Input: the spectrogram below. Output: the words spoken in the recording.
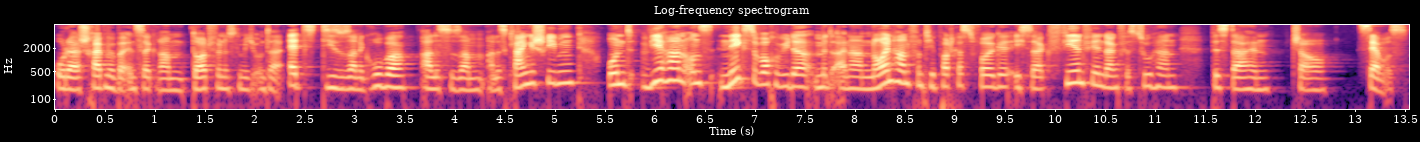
oder schreib mir bei Instagram. Dort findest du mich unter die Susanne Gruber. Alles zusammen, alles kleingeschrieben. Und wir hören uns nächste Woche wieder mit einer neuen Hanf und Tier Podcast-Folge. Ich sage vielen, vielen Dank fürs Zuhören. Bis dahin, ciao. Servus.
